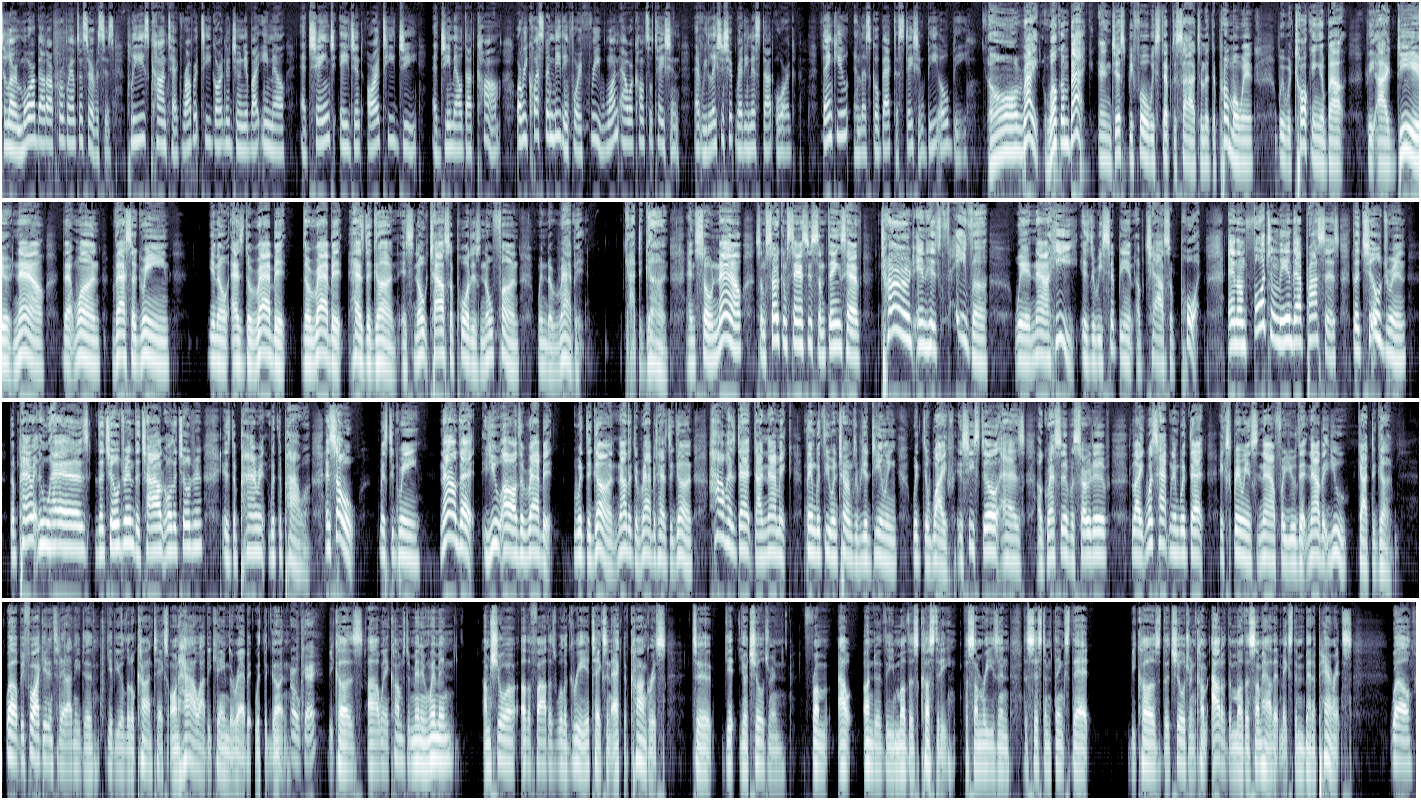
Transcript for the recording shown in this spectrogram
To learn more about our programs and services, please contact Robert T. Gardner Jr. by email at changeagentrtg at gmail.com or request a meeting for a free one hour consultation at relationshipreadiness.org. Thank you, and let's go back to station BOB. All right, welcome back. And just before we stepped aside to let the promo in, we were talking about the idea now that one Vassar Green, you know, as the rabbit, the rabbit has the gun. It's no child support is no fun when the rabbit got the gun. And so now some circumstances, some things have turned in his favor where now he is the recipient of child support. And unfortunately, in that process, the children, the parent who has the children, the child or the children, is the parent with the power. And so, Mr. Green, now that you are the rabbit with the gun, now that the rabbit has the gun, how has that dynamic been with you in terms of your dealing with the wife? Is she still as aggressive, assertive? Like, what's happening with that experience now for you that now that you got the gun? Well, before I get into that, I need to give you a little context on how I became the rabbit with the gun. Okay. Because uh, when it comes to men and women, I'm sure other fathers will agree it takes an act of Congress to get your children from out under the mother's custody. For some reason, the system thinks that because the children come out of the mother, somehow that makes them better parents. Well,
